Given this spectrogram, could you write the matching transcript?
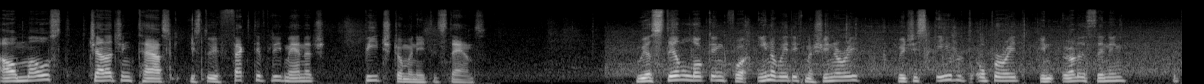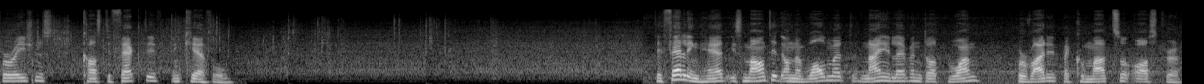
Our most challenging task is to effectively manage beech-dominated stands. We are still looking for innovative machinery which is able to operate in early thinning operations cost effective and careful. The felling head is mounted on a Valmet 911.1 provided by Komatsu Austria.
